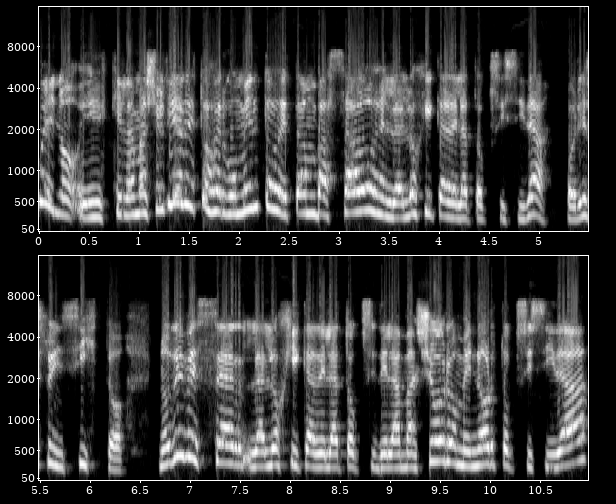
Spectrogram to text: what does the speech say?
Bueno, es que la mayoría de estos argumentos están basados en la lógica de la toxicidad. Por eso insisto, no debe ser la lógica de la, de la mayor o menor toxicidad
